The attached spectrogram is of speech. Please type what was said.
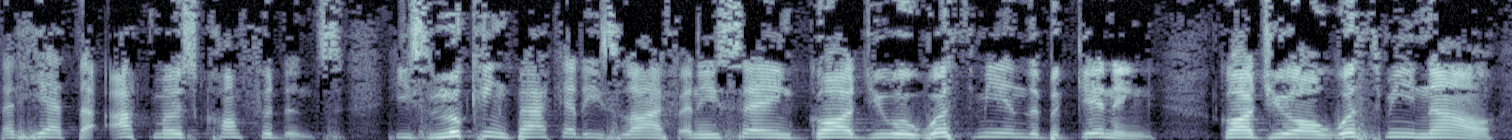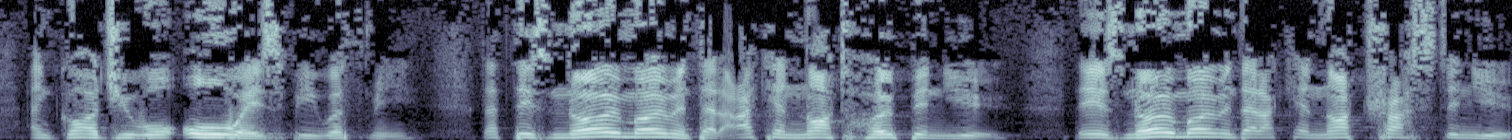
that he had the utmost confidence. He's looking back at his life and he's saying, God, you were with me in the beginning. God, you are with me now. And God, you will always be with me. That there's no moment that I cannot hope in you. There's no moment that I cannot trust in you.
